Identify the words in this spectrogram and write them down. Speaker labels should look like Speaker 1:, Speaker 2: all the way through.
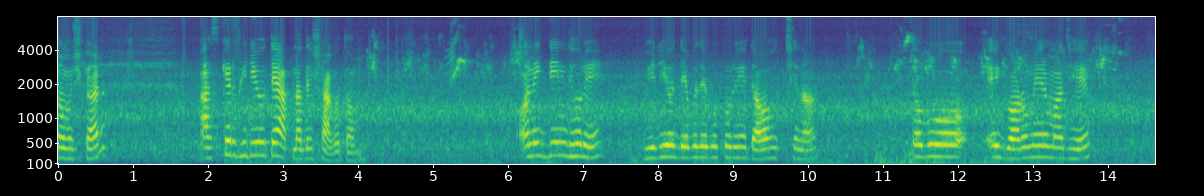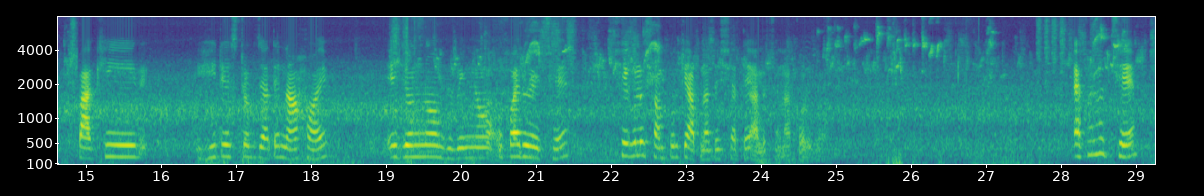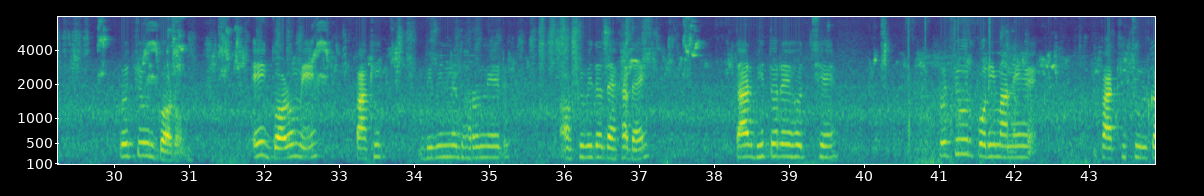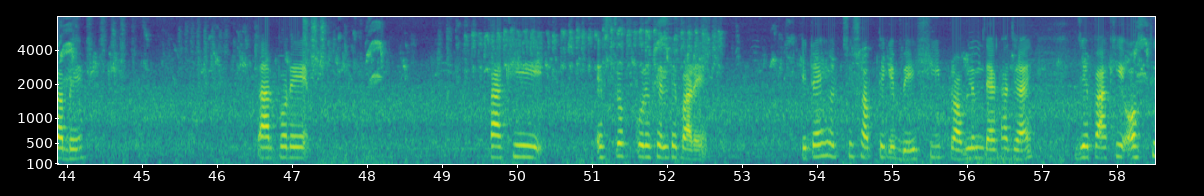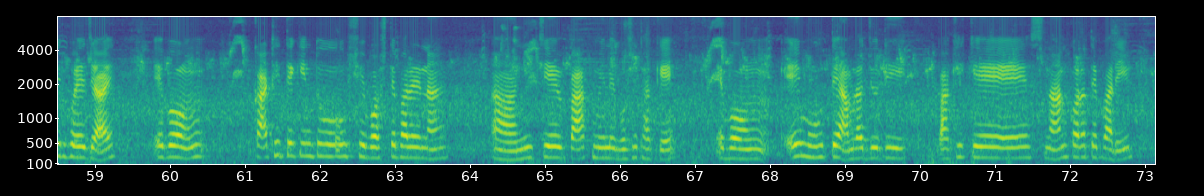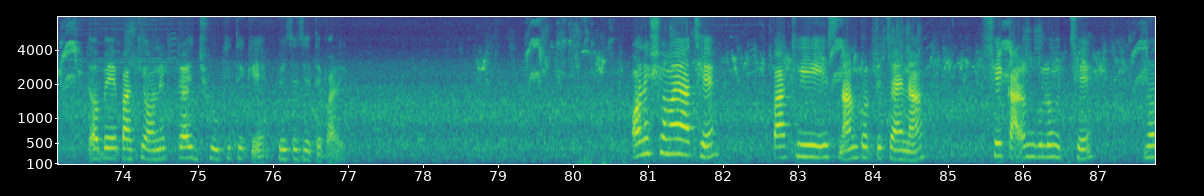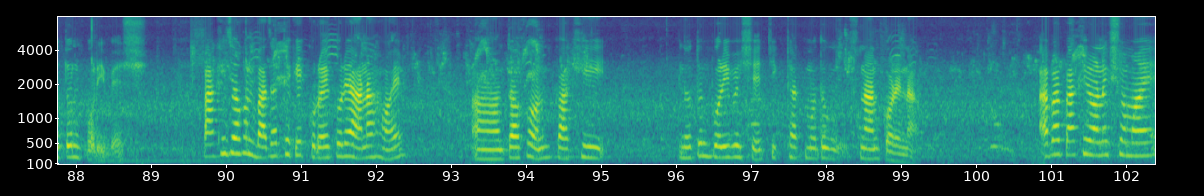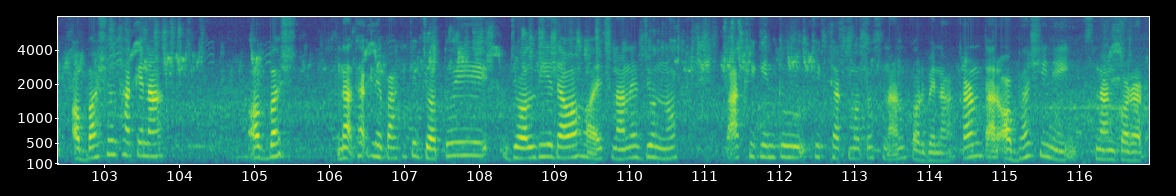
Speaker 1: নমস্কার। আজকের ভিডিওতে আপনাদের স্বাগতম। অনেক দিন ধরে ভিডিও দেব দেব করে দেওয়া হচ্ছে না। তবুও এই গরমের মাঝে পাখির হিট স্ট্রোক যাতে না হয় এই জন্য বিভিন্ন উপায় রয়েছে। সেগুলো সম্পর্কে আপনাদের সাথে আলোচনা করব। এখন হচ্ছে প্রচুর গরম। এই গরমে পাখি বিভিন্ন ধরনের অসুবিধা দেখা দেয়। তার ভিতরে হচ্ছে প্রচুর পরিমাণে পাখি চুলকাবে। তারপরে পাখি স্ট্রোক করে ফেলতে পারে। এটাই হচ্ছে সব থেকে বেশি প্রবলেম দেখা যায় যে পাখি অস্থির হয়ে যায়। এবং কাঠিতে কিন্তু সে বসতে পারে না। নিচে পাক মেলে বসে থাকে এবং এই মুহূর্তে আমরা যদি পাখিকে স্নান করাতে পারি, তবে পাখি অনেকটাই ঝুঁকি থেকে বেঁচে যেতে পারে। অনেক সময় আছে পাখি স্নান করতে চায় না। সেই কারণগুলো হচ্ছে নতুন পরিবেশ। পাখি যখন বাজার থেকে ক্রয় করে আনা হয় তখন পাখি নতুন পরিবেশে ঠিকঠাক মতো স্নান করে না। আবার পাখির অনেক সময় অভ্যাসও থাকে না। অভ্যাস না থাকলে পাখিকে যতই জল দিয়ে দেওয়া হয় স্নানের জন্য, পাখি কিন্তু ঠিকঠাক মতো স্নান করবে না। কারণ তার অভ্যাসই নেই স্নান করার।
